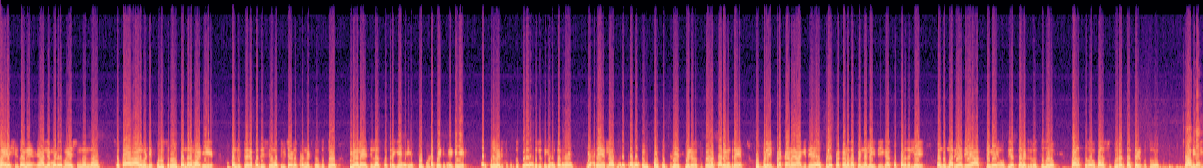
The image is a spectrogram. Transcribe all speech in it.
ಮಹೇಶ್ ಇದ್ದಾನೆ. ಹಲ್ಲೆ ಮಾಡಿದ ಮಹೇಶ್ನನ್ನ ಸ್ವತಃ ಆಳವಂಡಿ ಪೊಲೀಸರು ಬಂಧನ ಮಾಡಿ ಬಂಧಿಸಿದರೆ ಬಂಧಿಸಿ ಮತ್ತು ವಿಚಾರಣೆ ಕೂಡ ನಡೆಸಿರುವುದು ಈಗಾಗಲೇ ಜಿಲ್ಲಾಸ್ಪತ್ರೆಗೆ ಎಸ್ ಕೂಡ ಭೇಟಿ ನೀಡಿ ಪರಿಶೀಲನೆ ನಡೆಸಿರುವುದು ಅದ್ರ ಜೊತೆಗೆ ಅಂತಂದ್ರೆ ಯಾರೇ ಇರಲಿ ಅವ್ರ ಮೇಲೆ ಕ್ರಮ ತೆಗೆದುಕೊಳ್ತಿದ್ರು ಎಸ್ ಪಿ ಹೇಳಿರೋದು. ಒಟ್ಟಾರೆ ಅಂದ್ರೆ ಹುಬ್ಬಳ್ಳಿ ಪ್ರಕರಣ ಆಗಿದೆ. ಹುಬ್ಬಳ್ಳಿ ಪ್ರಕರಣದ ಬೆನ್ನಲ್ಲೇ ಇದೀಗ ಕೊಪ್ಪಳದಲ್ಲಿ ಒಂದು ಮರ್ಯಾದೆಯ ಆಸ್ತಿಗೆ ಒಂದು ಯತ್ನ ನಡೆದಿರುವಂತದ್ದು ಬಹಳಷ್ಟು ಬಹಳಷ್ಟು ದುರಂತ ಅಂತ ಹೇಳ್ಬೋದು. ಆ, ಓಕೆ ನೀತಿ.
